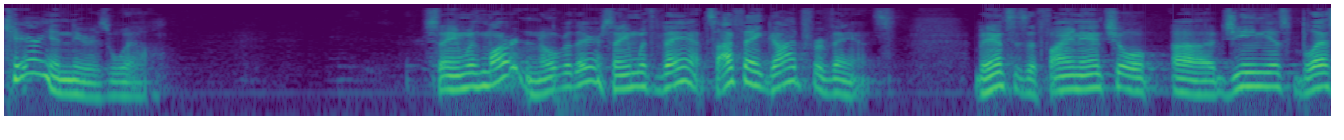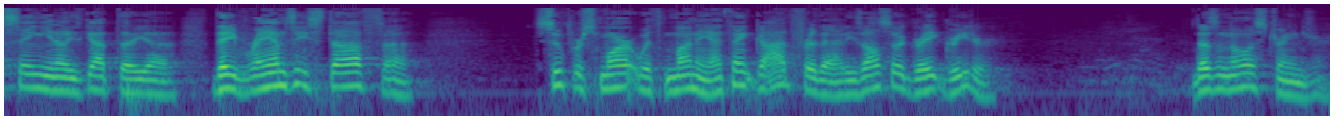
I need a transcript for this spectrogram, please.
carrying near as well. Same with Martin over there. Same with Vance. I thank God for Vance. Vance is a financial uh, genius, blessing. You know, he's got the uh, Dave Ramsey stuff. Uh, super smart with money. I thank God for that. He's also a great greeter. Doesn't know a stranger.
